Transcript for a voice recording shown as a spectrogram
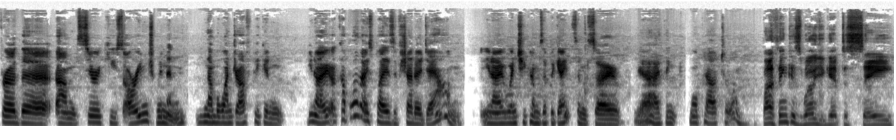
for the um, Syracuse Orange women, number one draft pick. And, you know, a couple of those players have shut her down, you know, when she comes up against them. So, yeah, I think more power to them. But I think as well, you get to see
